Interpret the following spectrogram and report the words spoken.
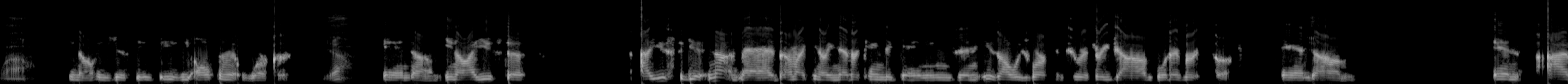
Wow. You know, he's just he's, he's the ultimate worker. Yeah. And um, you know, I used to I used to get not mad, but I'm like, you know, he never came to games, and he's always working two or three jobs, whatever it took. And um, and I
